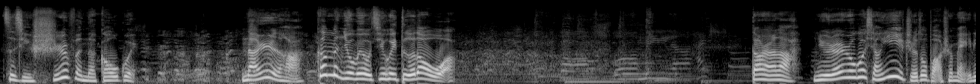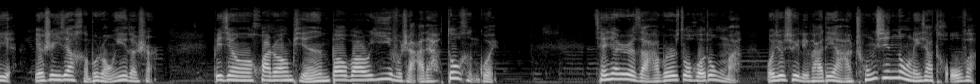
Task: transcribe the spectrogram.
自己十分的高贵，男人哈根本就没有机会得到我。当然了，女人如果想一直都保持美丽，也是一件很不容易的事儿。毕竟化妆品、包包、衣服啥的都很贵。前些日子啊，不是做活动嘛，我就去理发店啊，重新弄了一下头发。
